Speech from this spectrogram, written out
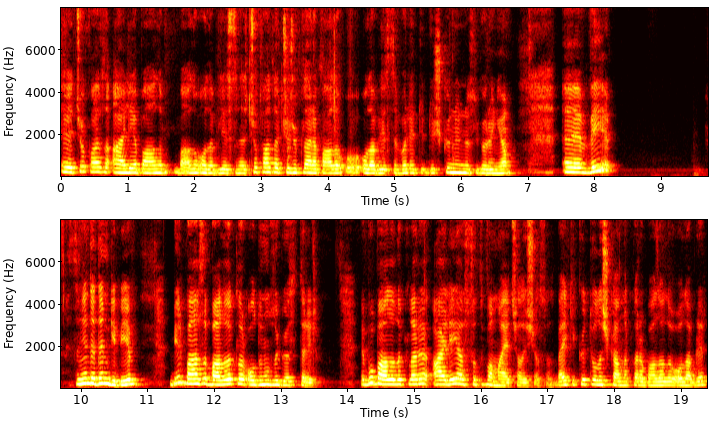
Evet çok fazla aileye bağlı bağlı olabilirsiniz. Çok fazla çocuklara bağlı olabilirsiniz. Böyle dü- düşkünlüğünüz görünüyor. E, ve senin dediğim gibi bir bazı bağlılıklar olduğunuzu gösterir. Ve bu bağlılıkları aileye yansıtmamaya çalışıyorsunuz. Belki kötü alışkanlıklara bağlılığı olabilir.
